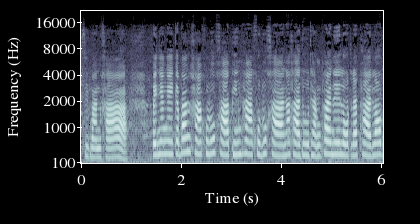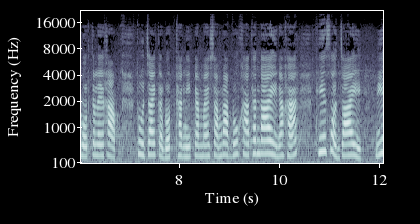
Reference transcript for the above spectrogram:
30 วันค่ะ เป็นยังไงกันบ้างคะคุณลูกค้าพิงพาคุณลูกค้านะคะ ดูทั้งภายในรถและภายรอบรถกันเลยค่ะ ถูกใจกับรถคันนี้กันไหมสำหรับลูกค้าท่านใดนะคะ ที่สนใจนิส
